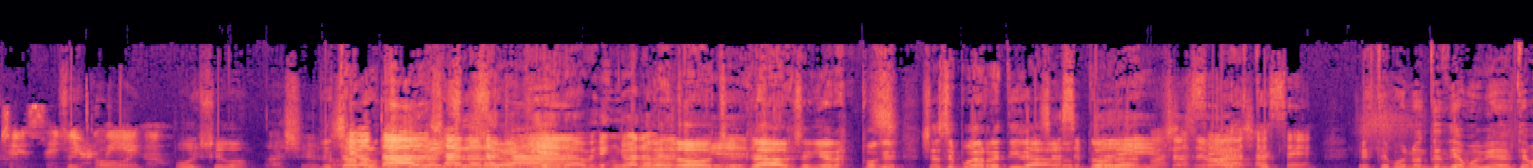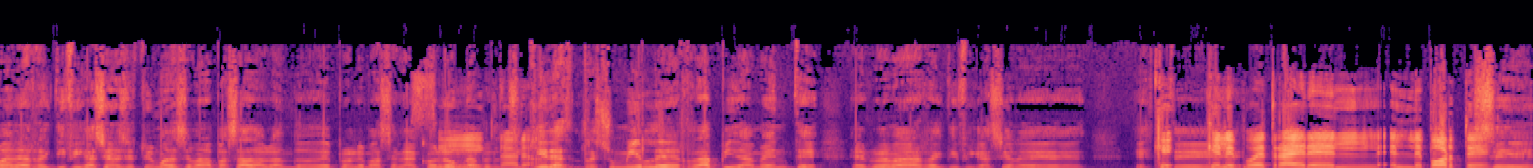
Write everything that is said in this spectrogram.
Sí. Uy. Uy, llegó. Ah, llegó. Le estaba Llegó preguntando a la tarde, ya a la que quiera, venga a la Buenas noches, quiera. claro, señora, porque ya se puede retirar, Ya se doctora. puede ir. Ah, ya ya se va. ya sé. Este, pues no entendía muy bien el tema de las rectificaciones. Estuvimos la semana pasada hablando de problemas en la Sí, columna, pero claro. si quieras resumirle rápidamente el problema de las rectificaciones. Que, Este, que le puede traer el, el deporte. Sí,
